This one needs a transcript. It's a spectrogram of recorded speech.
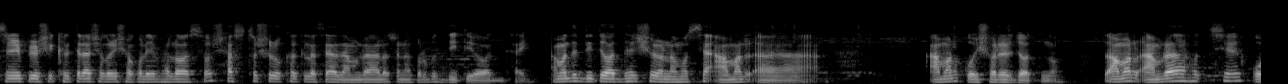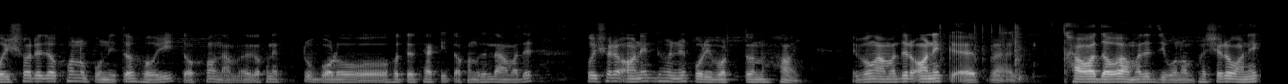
শ্রেণির প্রিয় শিক্ষার্থীরা, আশা করি সকলেই ভালো আছো। স্বাস্থ্য সুরক্ষা ক্লাসে আজ আমরা আলোচনা করব দ্বিতীয় অধ্যায়। আমাদের দ্বিতীয় অধ্যায়ের শিরোনাম হচ্ছে আমার আমার কৈশোরের যত্ন। তো আমার, আমরা হচ্ছে কৈশোরে যখন উপনীত হই, তখন আমরা যখন একটু বড় হতে থাকি, তখন কিন্তু আমাদের কৈশোরে অনেক ধরনের পরিবর্তন হয় এবং আমাদের অনেক খাওয়া দাওয়া, আমাদের জীবন অভ্যাসেরও অনেক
